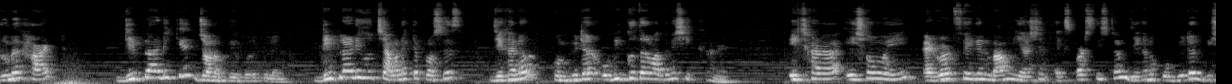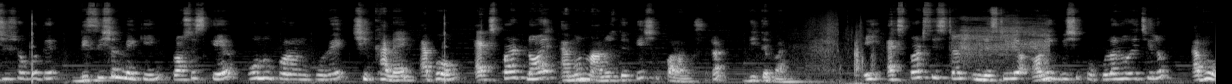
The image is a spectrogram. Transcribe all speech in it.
রুমেল হার্ট ডিপ লার্নিংকে জনপ্রিয় করে তোলেন। ডিপ লার্নিং হচ্ছে এমন একটা প্রসেস যেখানেও কম্পিউটার অভিজ্ঞতার মাধ্যমে শিক্ষা নেয়। এছাড়া এই সময়ে এডওয়ার্ড ফেগেন বাম নিয়ে আসেন এক্সপার্ট সিস্টেম যেখানে কম্পিউটার বিশেষজ্ঞদের ডিসিশন মেকিং প্রসেসকে অনুকরণ করে শিক্ষা নেয় এবং এক্সপার্ট নয় এমন মানুষদেরকে পরামর্শটা দিতে পারে। এই এক্সপার্ট সিস্টেম ইন্ডাস্ট্রিতে অনেক বেশি পপুলার হয়েছিল এবং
